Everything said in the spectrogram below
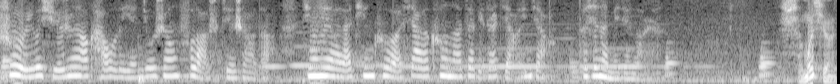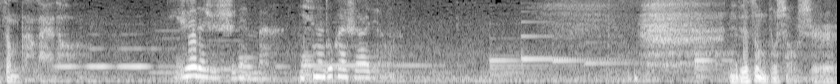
说有一个学生要考我的研究生，傅老师介绍的，今天要来听课，下了课呢再给他讲一讲。他现在没见到人，什么学生这么大来头？约的是十点半，你现在都快十二点了。你别这么不守时，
